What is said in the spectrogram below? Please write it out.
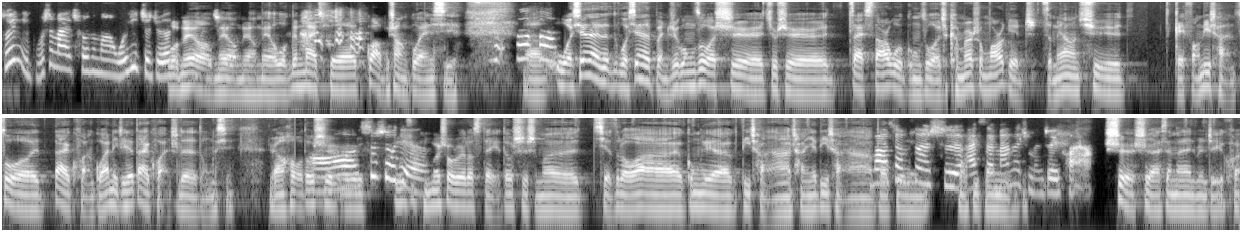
所以你不是卖车的吗？我一直觉得我没有没有没有没有，我跟卖车 挂不上关系。呃，我现在的我现在本职工作是就是在 Starwood 工作，是 commercial mortgage，怎么样去给房地产做贷款、管理这些贷款之类的东西然后都是是说点 commercial real estate，都是什么写字楼啊、工业地产啊、产业地产啊。那算不算是 asset management 这一块啊？是是 asset management 这一块。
